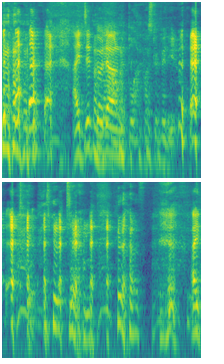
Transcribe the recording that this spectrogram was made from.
I did go down. Blockbuster video. Tim, I,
